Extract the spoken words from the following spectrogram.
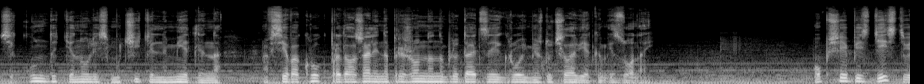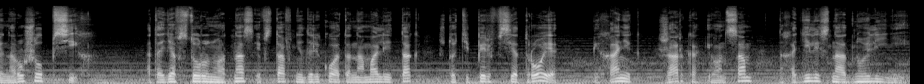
Секунды тянулись мучительно медленно, а все вокруг продолжали напряженно наблюдать за игрой между человеком и зоной. Общее бездействие нарушил псих. Отойдя в сторону от нас и встав недалеко от аномалии так, что теперь все трое — механик, Жарко и он сам — находились на одной линии.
